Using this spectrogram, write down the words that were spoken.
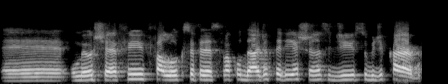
é, o meu chefe falou que se eu fizesse faculdade eu teria chance de subir de cargo.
